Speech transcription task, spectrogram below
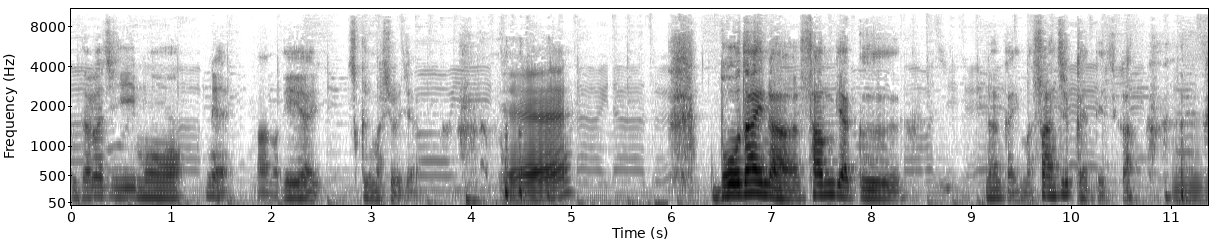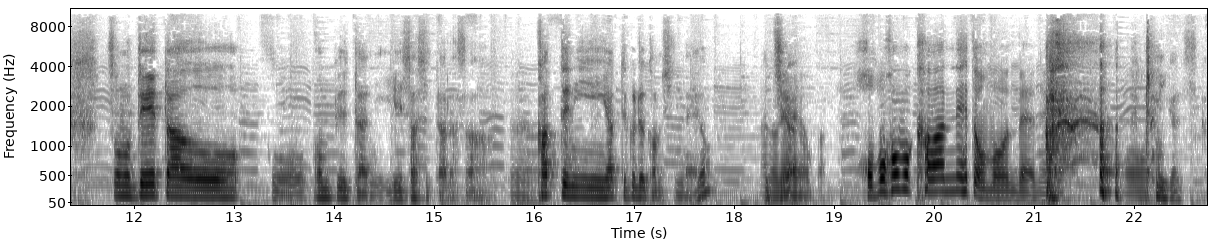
グダラジもね、あの AI 作りましょうよじゃあ。え 膨大な300、なんか今30回やってるんですか？えうん。そのデータをこうコンピューターに入れさせたらさ、うん。勝手にやってくれるかもしれないよ。あのねうちらの。ほぼほぼ変わんねえと思うんだよね。何がですか？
